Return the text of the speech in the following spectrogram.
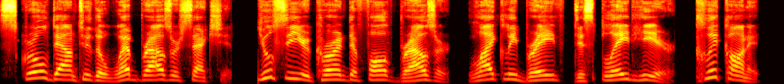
scroll down to the Web Browser section. You'll see your current default browser, likely Brave, displayed here. Click on it,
